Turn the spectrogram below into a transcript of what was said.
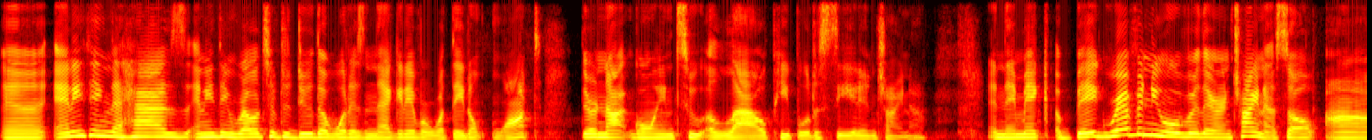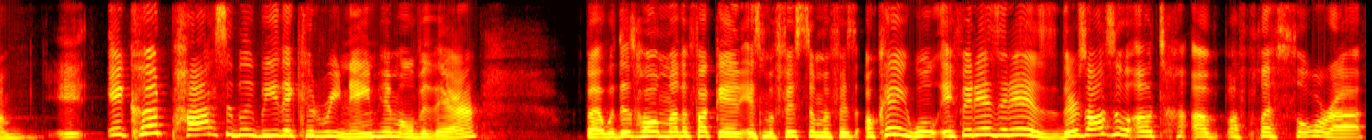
And anything that has anything relative to do that what is negative or what they don't want, they're not going to allow people to see it in China. And they make a big revenue over there in China. So um it, it could possibly be they could rename him over there. But with this whole motherfucking it's Mephisto, Mephisto. Okay, well if it is, it is. There's also a, t- a, a plethora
